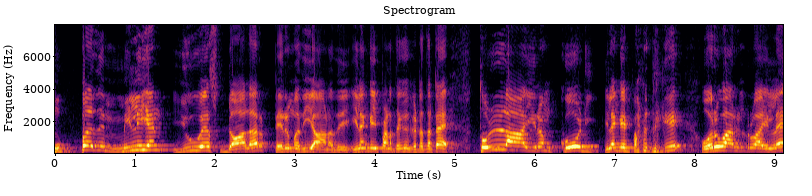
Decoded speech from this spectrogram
முப்பது மில்லியன் யூஎஸ் டாலர் பெறுமதி ஆனது இலங்கை பணத்துக்கு கிட்டத்தட்ட தொள்ளாயிரம் கோடி. இலங்கை பணத்துக்கு ஒரு வாரம் ரூபாய் இல்லை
